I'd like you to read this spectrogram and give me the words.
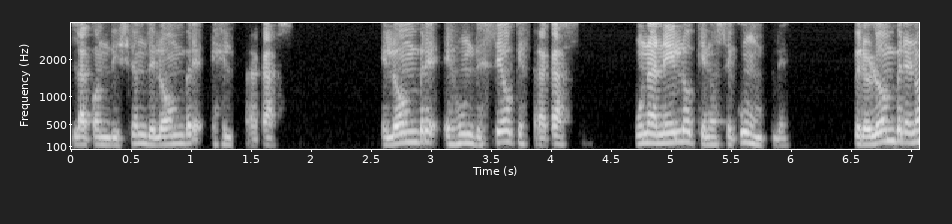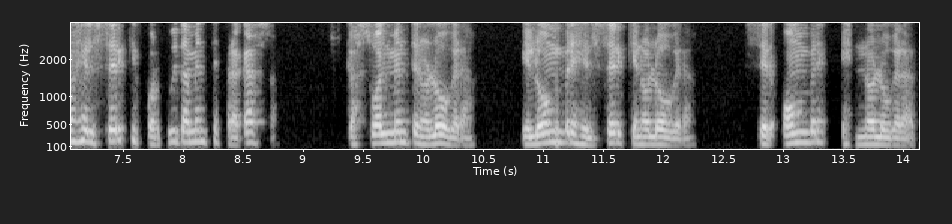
La condición del hombre es el fracaso. El hombre es un deseo que fracasa, un anhelo que no se cumple, pero el hombre no es el ser que fortuitamente fracasa, casualmente no logra. El hombre es el ser que no logra. Ser hombre es no lograr.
